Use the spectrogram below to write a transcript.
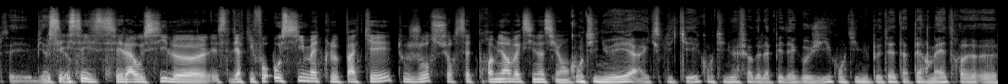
c'est bien sûr. C'est là aussi le, c'est-à-dire qu'il faut aussi mettre le paquet toujours sur cette première vaccination. Continuer à expliquer, continuer à faire de la pédagogie, continuer peut-être à permettre euh,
